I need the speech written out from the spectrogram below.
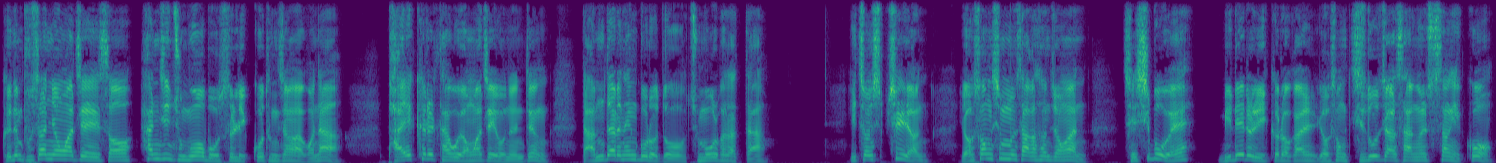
그는 부산 영화제에서 한진 중공업 옷을 입고 등장하거나 바이크를 타고 영화제에 오는 등 남다른 행보로도 주목을 받았다. 2017년 여성신문사가 선정한 제15회 미래를 이끌어갈 여성 지도자상을 수상했고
